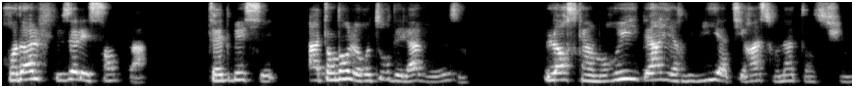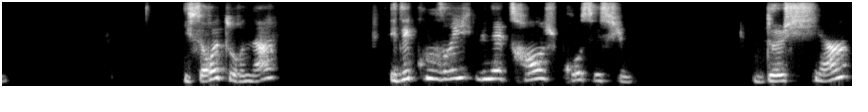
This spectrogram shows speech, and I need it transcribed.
Rodolphe faisait les cent pas, tête baissée, attendant le retour des laveuses, lorsqu'un bruit derrière lui attira son attention. Il se retourna et découvrit une étrange procession. Deux chiens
